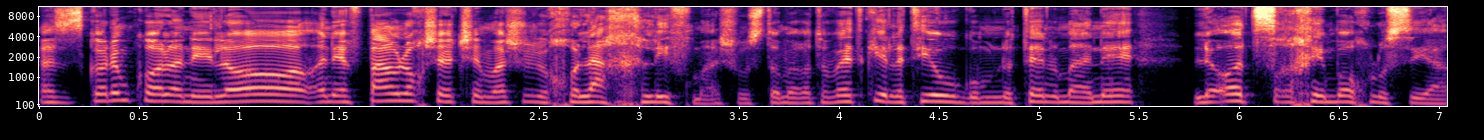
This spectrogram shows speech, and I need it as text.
אז קודם כל, אני לא, אני אף פעם לא חושבת שמשהו יכול להחליף משהו. זאת אומרת, עובד קהילתי הוא גם נותן מענה לעוד צרכים באוכלוסייה.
